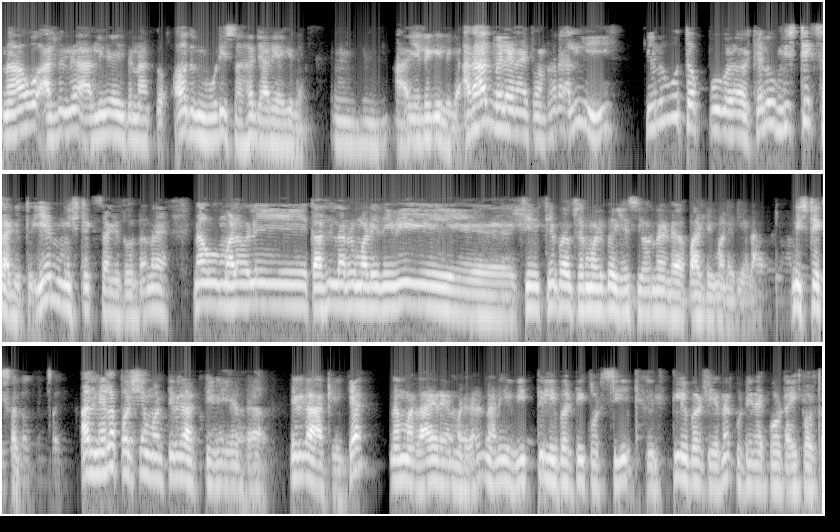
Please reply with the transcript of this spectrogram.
ನಾವು ಅಲ್ಲಿಂದ ಅಲ್ಲಿಗೆ ಇದನ್ನ ಹಾಕ್ತು ಅದು ನೋಡಿ ಸಹ ಜಾರಿಯಾಗಿದೆ. ಇಲ್ಲಿಗೆ ಇಲ್ಲಿಗೆ. ಅದಾದ್ಮೇಲೆ ಏನಾಯ್ತು ಅಂತಂದ್ರೆ ಅಲ್ಲಿ ಕೆಲವು ತಪ್ಪುಗಳು ಕೆಲವು ಮಿಸ್ಟೇಕ್ಸ್ ಆಗಿತ್ತು. ಏನ್ ಮಿಸ್ಟೇಕ್ಸ್ ಆಗಿತ್ತು ಅಂತಂದ್ರೆ ನಾವು ಮಳವಳ್ಳಿ ತಹಸೀಲ್ದಾರ್ ಮಾಡಿದೀವಿ ಚೀಫ್ ಆಫೀಸರ್ ಮಾಡಿದ್ದು ಎ ಸಿ ಅವ್ರನ್ನ ಪಾರ್ಟಿ ಮಾಡಿದ್ವಿ ಮಿಸ್ಟೇಕ್ಸ್ ಅದು. ಅದನ್ನೆಲ್ಲ ಪರಿಚಯ ಮಾಡಿ ತಿರ್ಗಾ ಹಾಕ್ತೀವಿ ಅಂತ ತಿರ್ಗಾ ಹಾಕ್ಲಿಕ್ಕೆ ನಮ್ಮ ಲಾಯರ್ ಏನ್ ಮಾಡಿದಾರೆ ನನಗೆ ವಿತ್ ಲಿಬರ್ಟಿ ಕೊಡಿಸಿ ವಿತ್ ಲಿಬರ್ಟಿಯನ್ನ ಕೊಟ್ಟಿದೆ ಕೋರ್ಟ್ ಹೈಕೋರ್ಟ್.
